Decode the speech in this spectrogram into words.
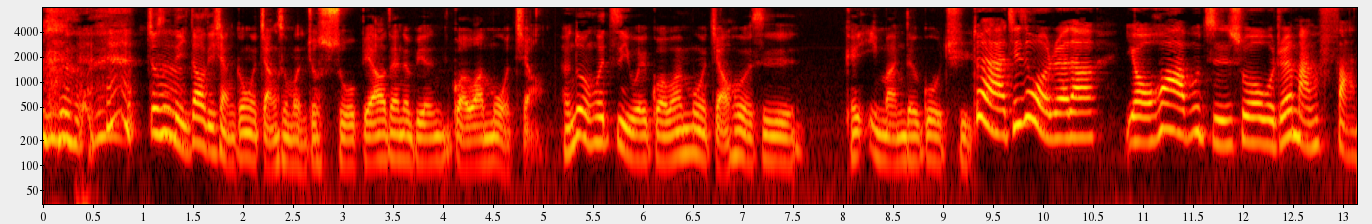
就是你到底想跟我讲什么，你就说，不要在那边拐弯抹角。很多人会自以为拐弯抹角，或者是可以隐瞒得过去。对啊，其实我觉得有话不直说，我觉得蛮烦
